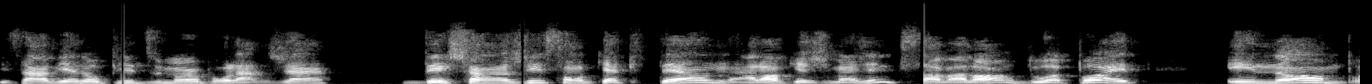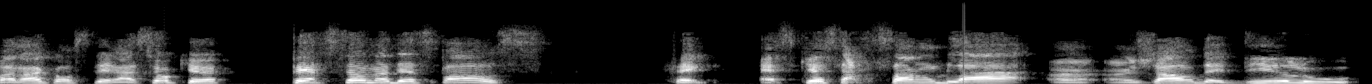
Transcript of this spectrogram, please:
ils s'en viennent au pied du mur pour l'argent, d'échanger son capitaine, alors que j'imagine que sa valeur ne doit pas être énorme, prenant en considération que personne n'a d'espace? Fait est-ce que ça ressemble à un, un genre de deal où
